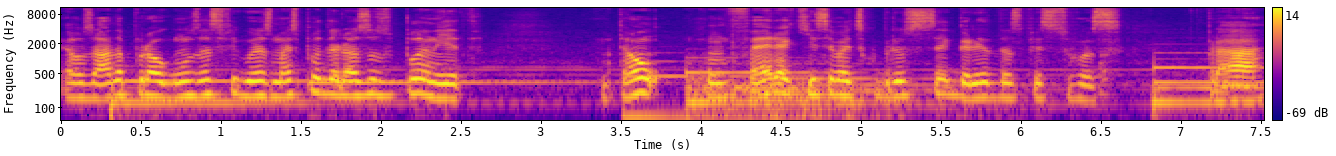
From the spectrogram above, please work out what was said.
é usada por algumas das figuras mais poderosas do planeta. Então, confere aqui, você vai descobrir o segredo das pessoas para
